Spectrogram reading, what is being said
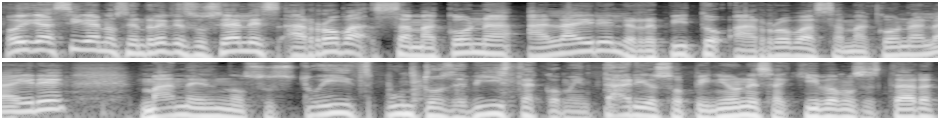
Oiga, síganos en redes sociales, arroba Samacona al aire, le repito, arroba Samacona al aire, mándenos sus tweets, puntos de vista, comentarios, opiniones, aquí vamos a estar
